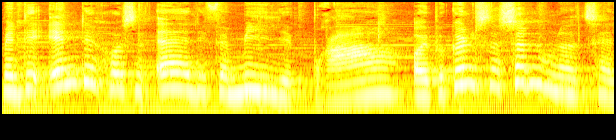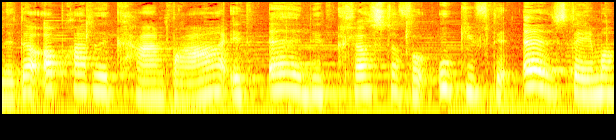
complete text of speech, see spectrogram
Men det endte hos en adelig familie Brahe, og i begyndelsen af 1700-tallet der oprettede Karen Brahe et adeligt kloster for ugifte adelsdamer,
